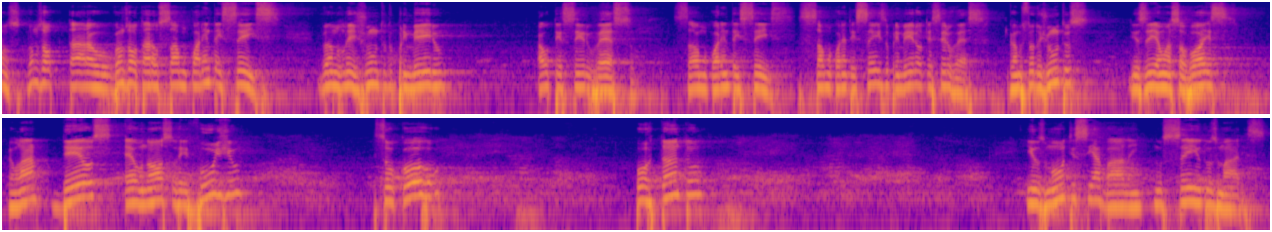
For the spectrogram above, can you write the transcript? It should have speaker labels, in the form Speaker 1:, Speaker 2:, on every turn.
Speaker 1: Irmãos, vamos voltar ao, vamos voltar ao Salmo 46. Vamos ler junto do primeiro ao terceiro verso. Salmo 46. Salmo 46, do primeiro ao terceiro verso. Vamos todos juntos dizer a uma só voz. Vamos lá? Deus é o nosso refúgio, socorro Portanto, e os montes se abalem no seio dos mares,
